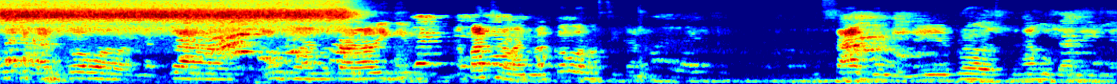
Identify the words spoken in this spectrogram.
ઓશિકાનું કવર ને ચા ઓઢવાનું તાર આવી ગયું આ પાથરવાનમાં કવર ઓશિકાનું સાબુ ને બ્રશ ને સાબુદાની ને.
